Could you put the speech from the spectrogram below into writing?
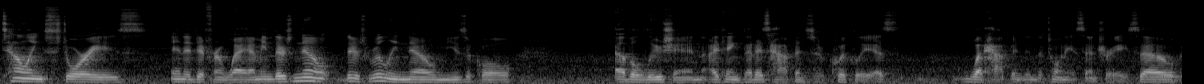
telling stories in a different way i mean there's no there's really no musical evolution i think that has happened so quickly as what happened in the 20th century. So mm-hmm.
